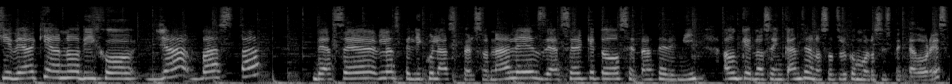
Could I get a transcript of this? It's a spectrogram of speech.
Hideaki Anno dijo, ya basta de hacer las películas personales, de hacer que todo se trate de mí, aunque nos encante a nosotros como los espectadores.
